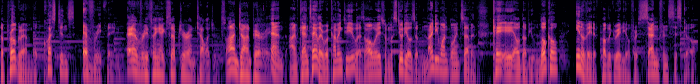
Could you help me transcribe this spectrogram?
the program that questions everything. Everything except your intelligence. I'm John Perry. And I'm Ken Taylor. We're coming to you, as always, from the studios of 91.7 KALW Local, innovative public radio for San Francisco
